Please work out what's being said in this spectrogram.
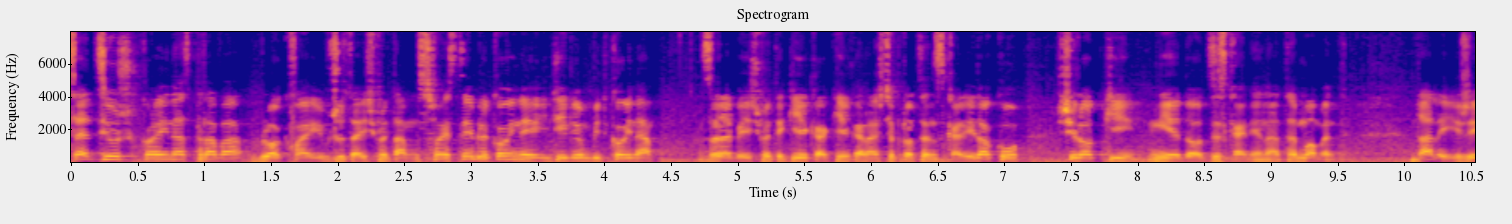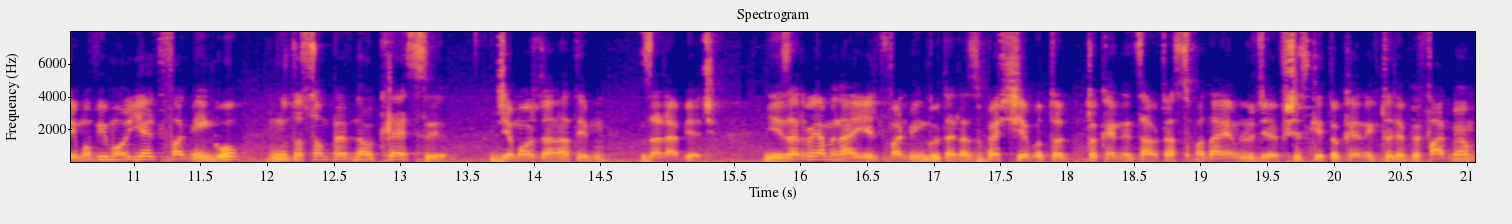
Celsius, kolejna sprawa, BlockFi, wrzucaliśmy tam swoje stablecoiny, Ethereum, Bitcoina, zarabialiśmy te kilka, kilkanaście procent skali roku, środki nie do odzyskania na ten moment. Dalej, jeżeli mówimy o yield farmingu, no to są pewne okresy, gdzie można na tym zarabiać. Nie zarabiamy na yield farmingu teraz w bo to tokeny cały czas spadają. Ludzie wszystkie tokeny, które wyfarmią,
